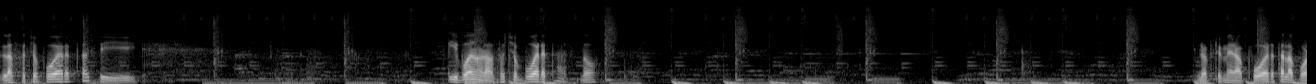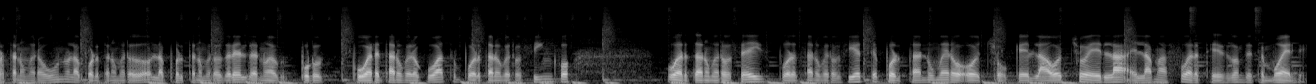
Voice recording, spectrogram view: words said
Las ocho puertas y... Y bueno, las ocho puertas, ¿no? la primera puerta, la puerta número 1, la puerta número 2, la puerta número 3, la nueva puerta número 4, puerta número 5, puerta número 6, puerta número 7, puerta número 8, que la 8 es la, es la más fuerte, es donde te mueres,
